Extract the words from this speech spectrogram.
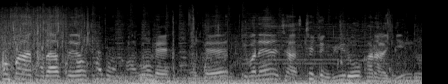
손바닥 다 닿았어요? 다 닿았어. 오케이, 오케이. 이번에 자 체중 위로 가라앉기. 위로.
